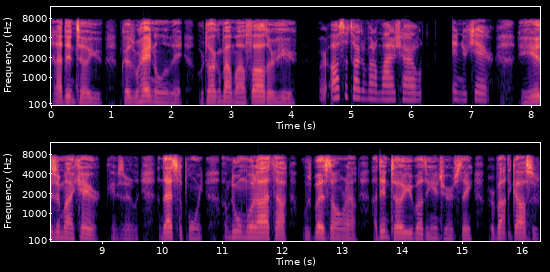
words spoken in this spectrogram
and I didn't tell you, because we're handling it. We're talking about my father here. We're also talking about a minor child in your care. He is in my care, came suddenly, and that's the point. I'm doing what I thought was best all around. I didn't tell you about the insurance thing or about the gossip,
